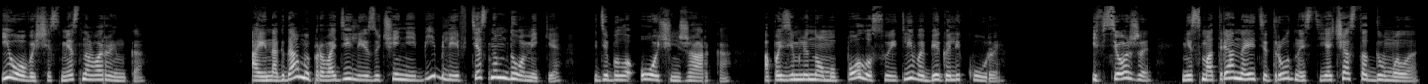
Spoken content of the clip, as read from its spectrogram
и овощи с местного рынка. А иногда мы проводили изучение Библии в тесном домике, где было очень жарко, а по земляному полу суетливо бегали куры. И все же, несмотря на эти трудности, я часто думала,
